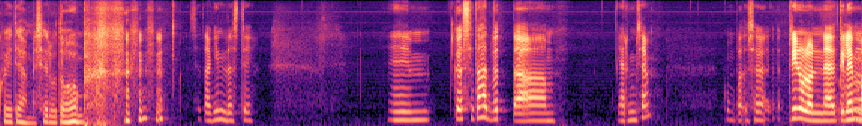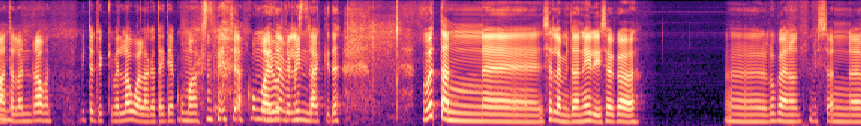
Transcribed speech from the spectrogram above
kui ei tea, mis elu toob seda kindlasti. Kas sa tahad võtta järgmise? kumba sa, Triinul on äh, dilemma mm., tal on raamat mitu tükki veel laual, aga ta ei tea kummast, kumma juurde minna. ma võtan äh, selle, mida on Elisa ka äh, lugenud, mis on äh,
